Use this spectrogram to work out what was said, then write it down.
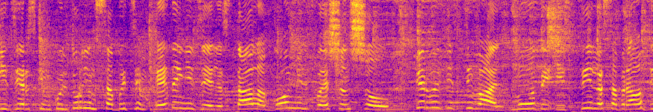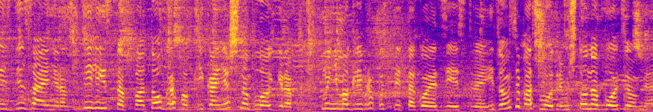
И дерзким культурным событием этой недели стало Гомель Fashion Show. Первый фестиваль моды и стиля собрал здесь дизайнеров, стилистов, фотографов и, конечно, блогеров. Мы не могли пропустить такое действие. Идемте посмотрим, что на подиуме.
